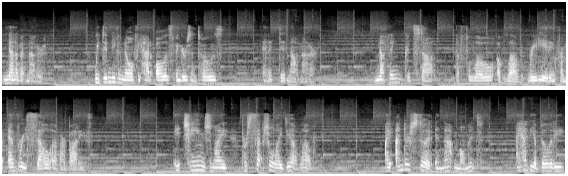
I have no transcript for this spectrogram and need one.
None of it mattered. We didn't even know if he had all his fingers and toes, and it did not matter. Nothing could stop the flow of love radiating from every cell of our bodies. It changed my perceptual idea of love. I understood in that moment I had the ability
